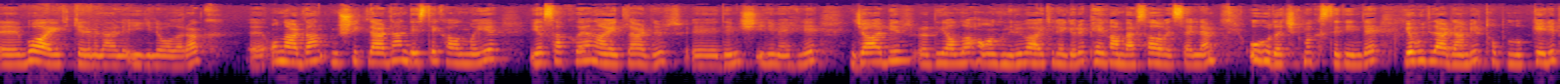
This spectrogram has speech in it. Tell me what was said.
e, bu ayet-i kerimelerle ilgili olarak e, onlardan müşriklerden destek almayı yasaklayan ayetlerdir e, demiş ilim ehli. Cabir radıyallahu anh'ın rivayetine göre Peygamber sallallahu aleyhi ve sellem Uhud'a çıkmak istediğinde Yahudilerden bir topluluk gelip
